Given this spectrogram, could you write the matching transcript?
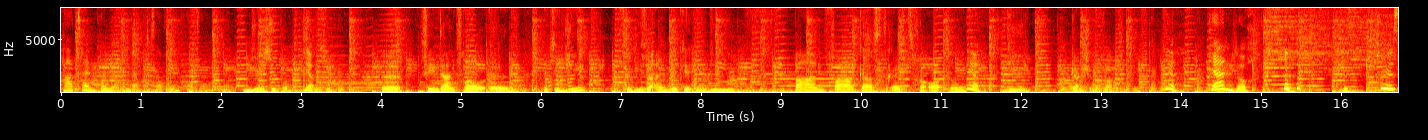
Part-Time-Kölnerin darf das auf jeden Fall sagen. Ja. Finde ich super. Ja. Finde ich super. Äh, vielen Dank, Frau äh, Ekinji, für diese Einblicke in die Bahnfahrgastrechtsverordnung, Ja. die ganz schön auf Arsch geht. ja, gerne doch. Tschüss. Tschüss.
